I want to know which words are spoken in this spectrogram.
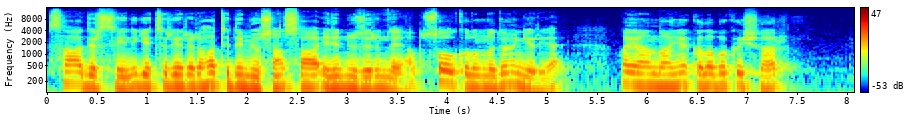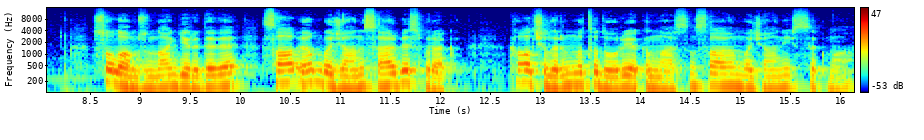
sağ dirseğini getir yere rahat edemiyorsan sağ elin üzerinde yap. Sol kolunla dön geriye. Ayağından yakala bakışlar. Sol omzundan geride ve sağ ön bacağını serbest bırak. Kalçaların mata doğru yakınlaşsın. Sağ ön bacağını hiç sıkma.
